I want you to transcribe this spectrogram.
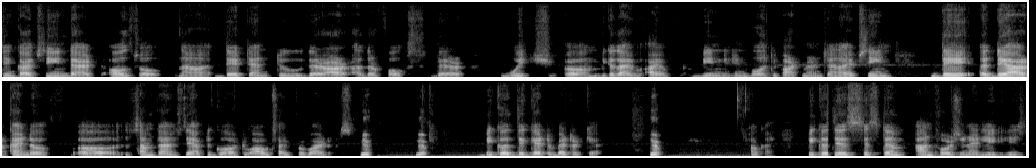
think i've seen that also uh, they tend to there are other folks there which um, because i've i've been in both departments and i've seen they uh, they are kind of uh, sometimes they have to go out to outside providers Yeah. Yep. because they get a better care Yep. Okay because the system unfortunately is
